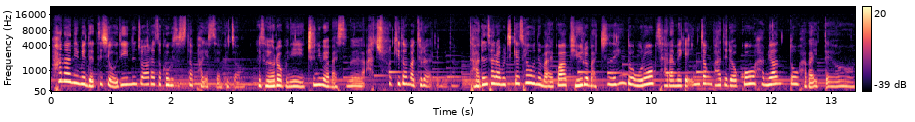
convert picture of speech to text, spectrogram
하나님의 내 뜻이 어디 있는 줄 알아서 거기서 스탑하겠어요. 그죠? 그래서 여러분이 주님의 말씀을 아주 기도만 들어야 됩니다. 다른 사람을 치켜 세우는 말과 비유를 맞추는 행동으로 사람에게 인정받으려고 하면 또 화가 있대요.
